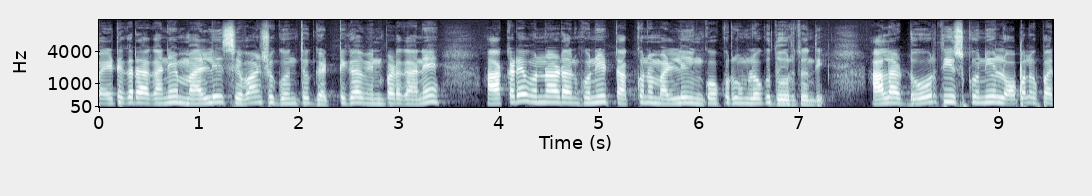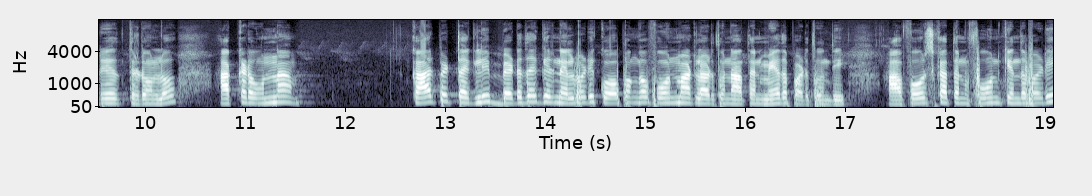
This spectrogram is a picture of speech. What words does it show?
బయటకు రాగానే మళ్ళీ శివాంశు గొంతు గట్టిగా వినపడగానే అక్కడే ఉన్నాడు అనుకుని టక్కున మళ్ళీ ఇంకొక రూమ్లోకి దూరుతుంది. అలా డోర్ తీసుకుని లోపలికి పరిగెత్తడంలో అక్కడ ఉన్న కార్పెట్ తగిలి బెడ్ దగ్గర నిలబడి కోపంగా ఫోన్ మాట్లాడుతున్న అతని మీద పడుతుంది. ఆ ఫోర్స్కి అతను ఫోన్ కింద పడి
